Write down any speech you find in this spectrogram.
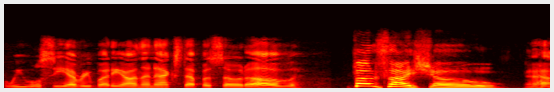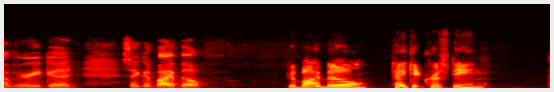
we will see everybody on the next episode of. Fun size show. Yeah, very good. Say goodbye, Bill. Goodbye, Bill. Take it, Christine.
